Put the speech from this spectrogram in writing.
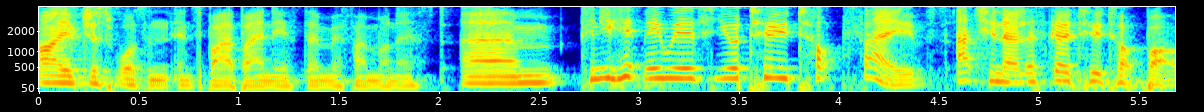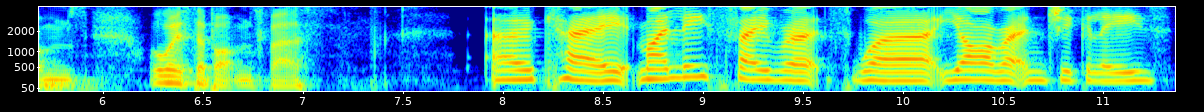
I just wasn't inspired by any of them, if I'm honest. Um, can you hit me with your two top faves? Actually, no. Let's go two top bottoms. Always the bottoms first. Okay, my least favourites were Yara and Jiggly's.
